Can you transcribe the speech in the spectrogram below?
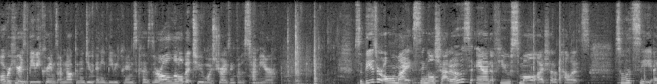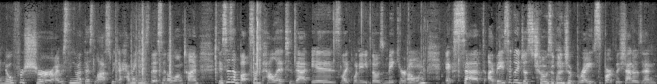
Over here is BB creams. I'm not going to do any BB creams because they're all a little bit too moisturizing for this time of year. So these are all my single shadows and a few small eyeshadow palettes. So let's see, I know for sure, I was thinking about this last week, I haven't used this in a long time. This is a Buxom palette that is like one of those make your own, except I basically just chose a bunch of bright sparkly shadows and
